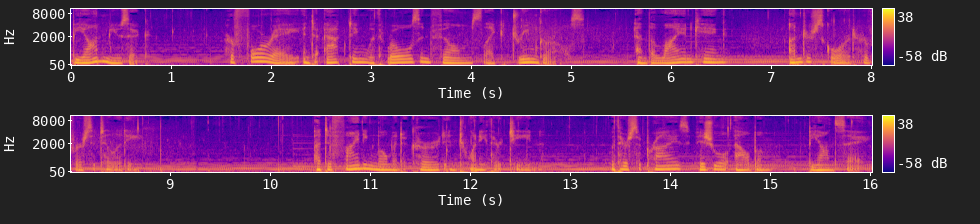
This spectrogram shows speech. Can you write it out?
Beyond music, her foray into acting with roles in films like Dreamgirls and The Lion King underscored her versatility. A defining moment occurred in 2013 with her surprise visual album, Beyonce,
